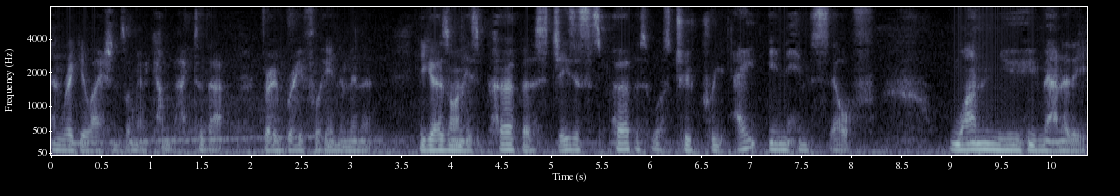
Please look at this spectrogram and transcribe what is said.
and regulations. I'm going to come back to that very briefly in a minute. He goes on his purpose. Jesus' purpose was to create in himself one new humanity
